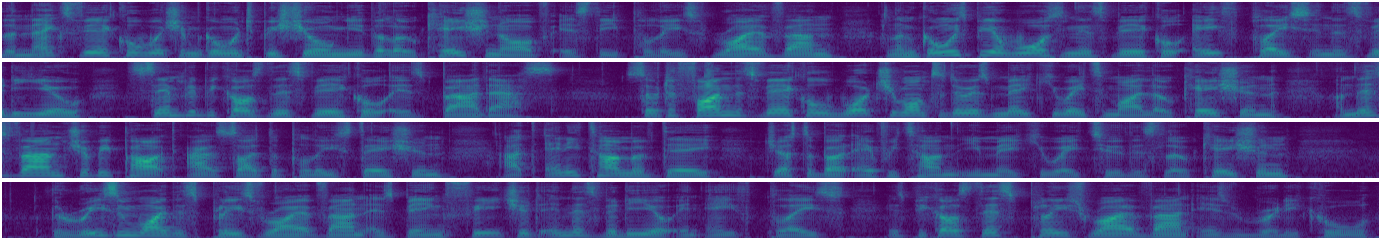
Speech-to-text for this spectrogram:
The next vehicle which I'm going to be showing you the location of is the police riot van and I'm going to be awarding this vehicle 8th place in this video simply because this vehicle is badass. So to find this vehicle what you want to do is make your way to my location and this van should be parked outside the police station at any time of day just about every time that you make your way to this location the reason why this police riot van is being featured in this video in 8th place is because this police riot van is really cool.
